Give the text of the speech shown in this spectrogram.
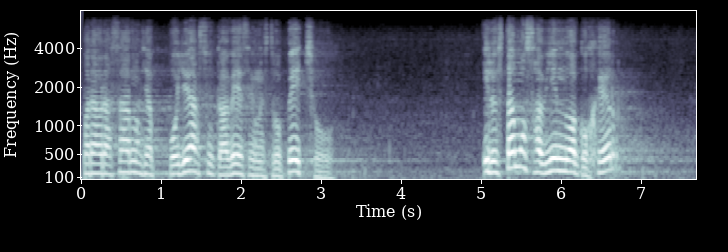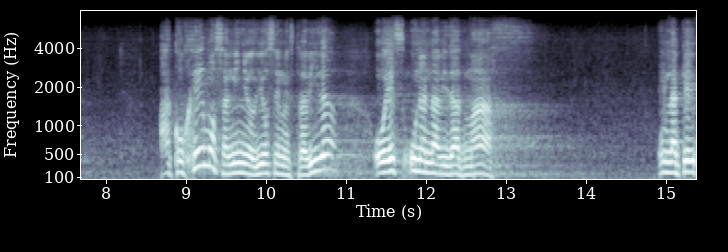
para abrazarnos y apoyar su cabeza en nuestro pecho. Y lo estamos sabiendo acoger. ¿Acogemos al niño Dios en nuestra vida o es una Navidad más? En la que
